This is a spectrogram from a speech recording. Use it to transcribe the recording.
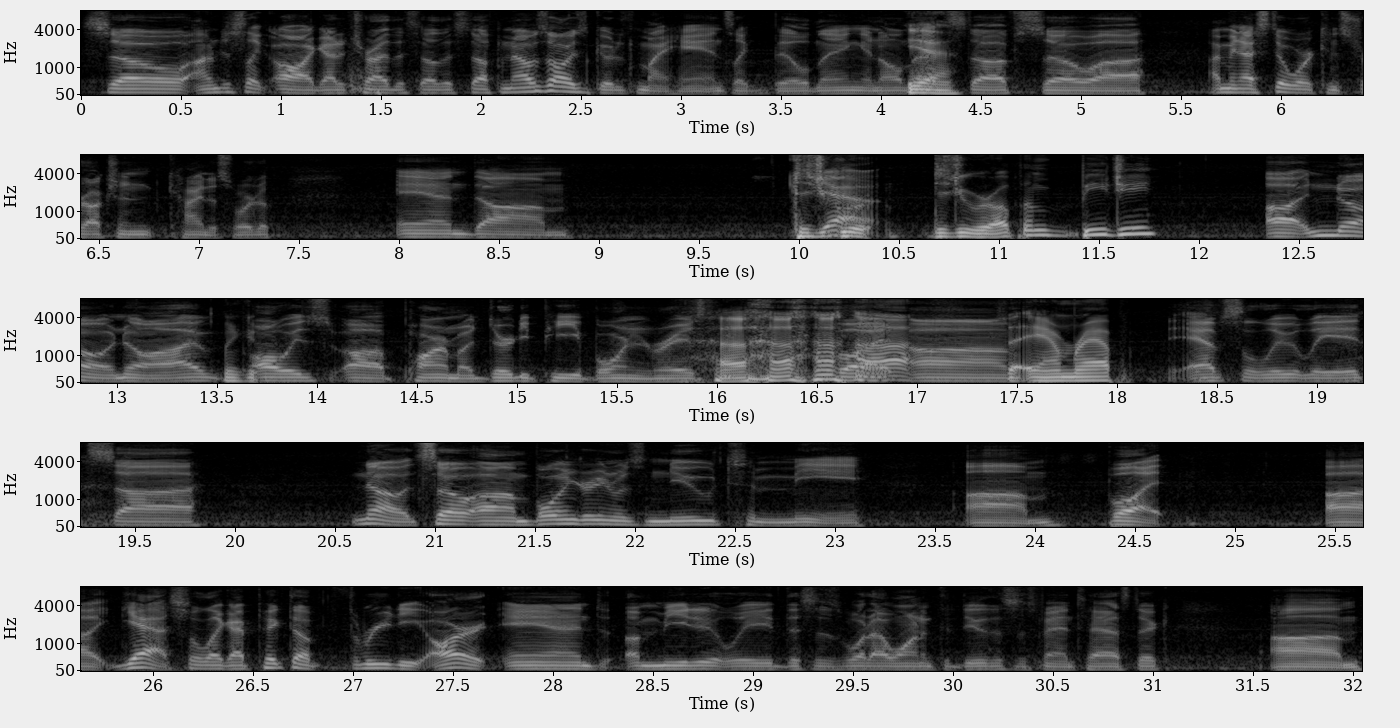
So I'm just like, oh, I got to try this other stuff, and I was always good with my hands, like building and all that Yeah. stuff. So uh, I mean, I still work construction, kind of, sort of, and um, Did you yeah. grow, did you grow up in BG? uh, no, no, I Like- always uh, Parma, Dirty P, born and raised. the but um, AMRAP. Absolutely. It's uh no, so um Bowling Green was new to me. Um but uh yeah, so like I picked up 3D art and immediately this is what I wanted to do. This is fantastic. Um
